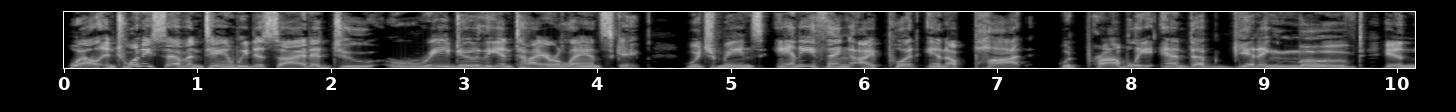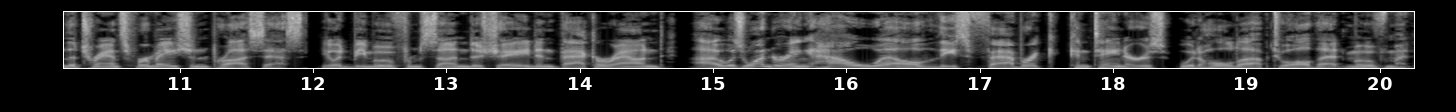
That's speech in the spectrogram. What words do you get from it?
Well, in 2017, we decided to redo the entire landscape, which means anything I put in a pot would probably end up getting moved in the transformation process. It would be moved from sun to shade and back around. I was wondering how well these fabric containers would hold up to all that movement.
